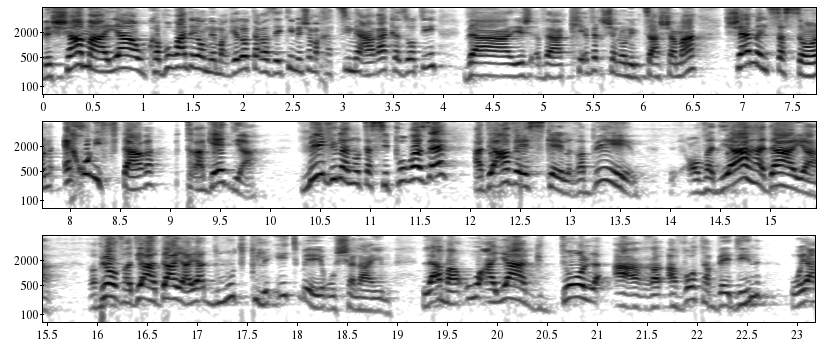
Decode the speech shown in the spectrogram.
ושם היה, הוא קבור עד היום למרגלות הר הזיתים, יש שם חצי מערה כזאתי, וה, והקבר שלו נמצא שם. שמן ששון, איך הוא נפטר? טרגדיה. מי הביא לנו את הסיפור הזה? הדעה והשכל. רבי עובדיה הדיה. רבי עובדיה הדיה היה דמות פלאית בירושלים. למה? הוא היה גדול אבות הבית דין, הוא היה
